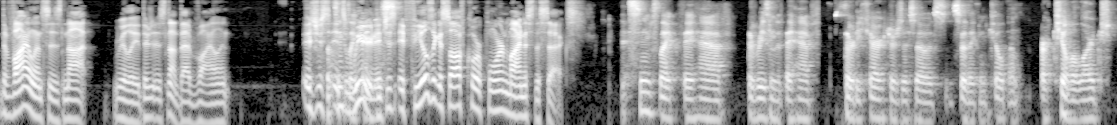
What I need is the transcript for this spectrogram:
The violence is not really. It's not that violent. It's just It it's seems like weird. they It just just- it feels like a softcore porn minus the sex. It seems like they have the reason that they have 30 characters or so is so they can kill them or kill a large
